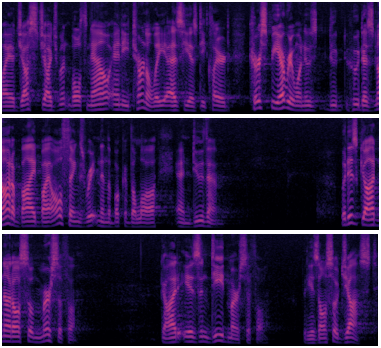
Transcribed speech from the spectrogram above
by a just judgment, both now and eternally, as he has declared Cursed be everyone who's, who does not abide by all things written in the book of the law and do them. But is God not also merciful? God is indeed merciful, but he is also just.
